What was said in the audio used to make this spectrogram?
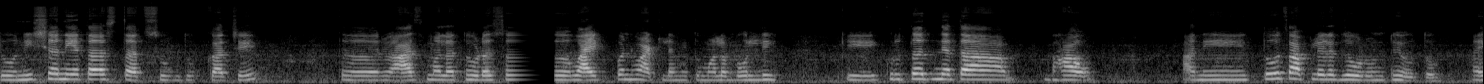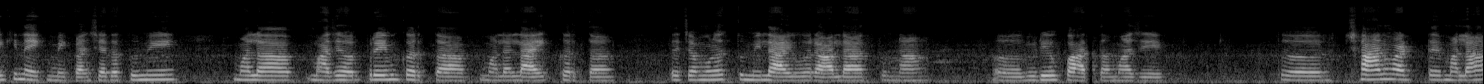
दोन्ही क्षण येत असतात सुखदुःखाचे. तर आज मला थोडंसं वाईट पण वाटलं मी तुम्हाला बोलली की कृतज्ञता भाव आणि तोच आपल्याला जोडून ठेवतो आहे की नाही एकमेकांशी? आता तुम्ही मला माझ्यावर प्रेम करता मला लाईक करता त्याच्यामुळंच तुम्ही लाईव्हवर आलात पुन्हा व्हिडिओ पाहता माझे. तर छान वाटतंय मला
